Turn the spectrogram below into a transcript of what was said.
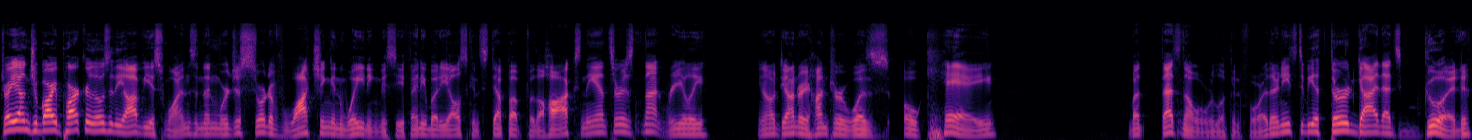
Trae Young, Jabari Parker, those are the obvious ones. And then we're just sort of watching and waiting to see if anybody else can step up for the Hawks. And the answer is not really. You know, DeAndre Hunter was okay. But that's not what we're looking for. There needs to be a third guy that's good,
